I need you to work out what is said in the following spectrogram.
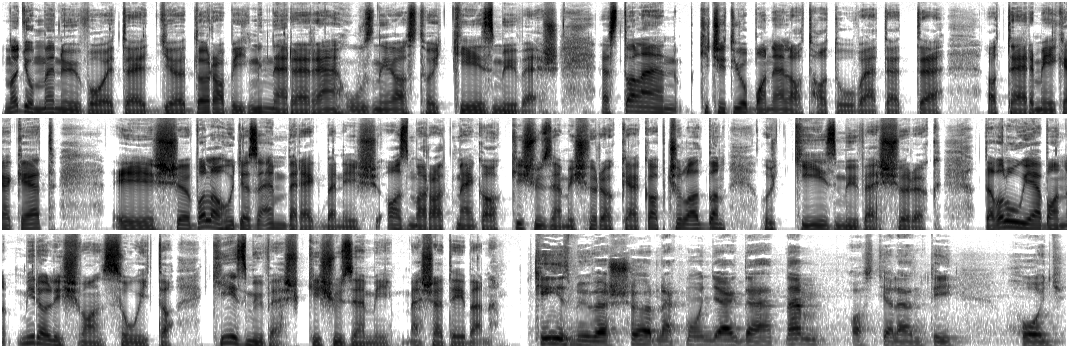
Nagyon menő volt egy darabig mindenre ráhúzni azt, hogy kézműves. Ez talán kicsit jobban eladhatóvá tette a termékeket, és valahogy az emberekben is az maradt meg a kisüzemi sörökkel kapcsolatban, hogy kézműves sörök. De valójában miről is van szó itt a kézműves kisüzemi esetében? Kézműves sörnek mondják, de hát nem azt jelenti, hogy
